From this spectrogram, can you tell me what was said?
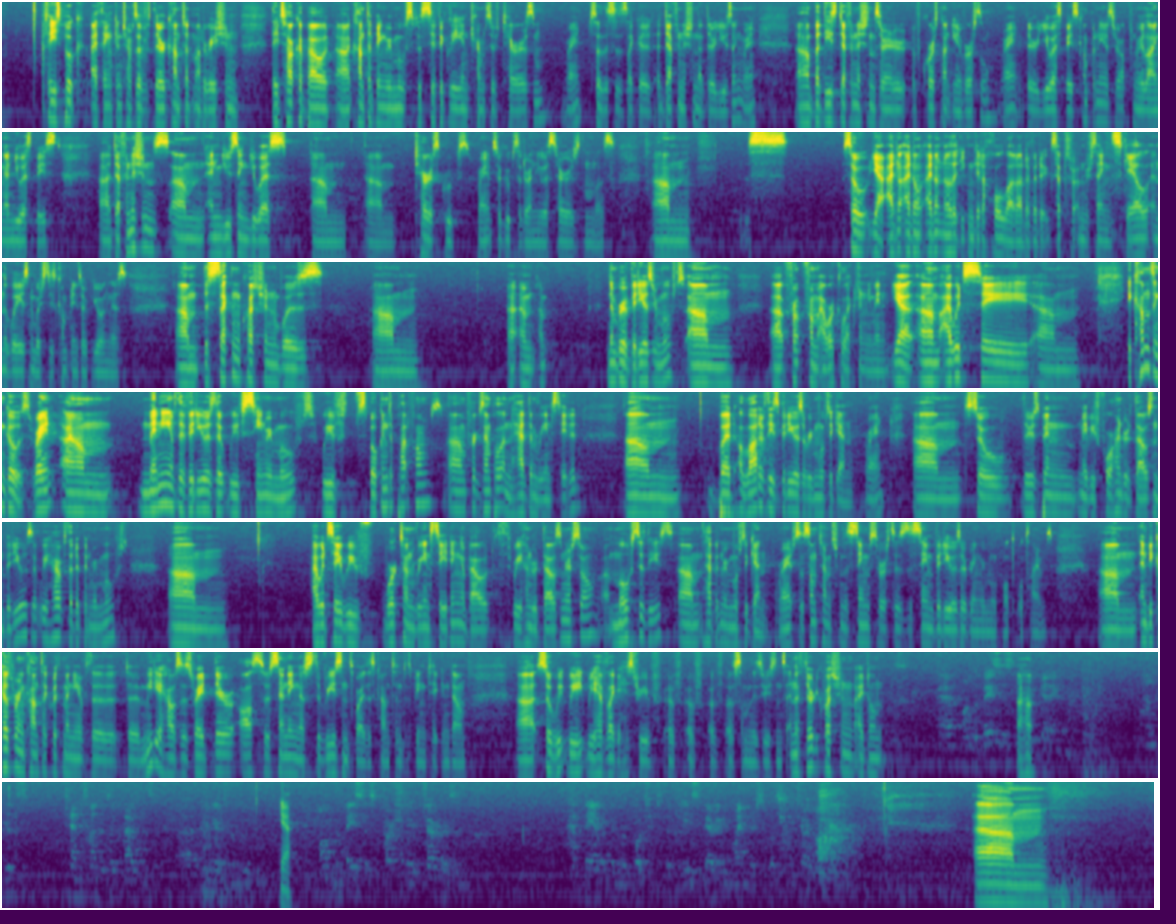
Facebook, I think, in terms of their content moderation, they talk about uh, content being removed specifically in terms of terrorism, right? So this is like a, a definition that they're using, right? Uh, but these definitions are, of course, not universal, right? They're US-based companies. They're often relying on US-based uh, definitions um, and using US um, um, terrorist groups, right? So groups that are on US terrorism lists. Um, so yeah, I don't, I don't, I don't know that you can get a whole lot out of it except for understanding the scale and the ways in which these companies are viewing this. Um, the second question was uh, um, um, number of videos removed um, uh, from from our collection. You mean? Yeah, um, I would say um, it comes and goes, right? Um, many of the videos that we've seen removed, we've spoken to platforms, um, for example, and had them reinstated. But a lot of these videos are removed again, right? So there's been maybe 400,000 videos that we have that have been removed. I would say we've worked on reinstating about 300,000 or so. Uh, most of these um, have been removed again, right? So sometimes from the same sources, the same videos are being removed multiple times. Um, and because we're in contact with many of the, the media houses, right, they're also sending us the reasons why this content is being taken down. Uh, so we, we, we have like a history of, of, of, of, of some of these reasons. And the third question, I don't. Uh-huh. Um,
